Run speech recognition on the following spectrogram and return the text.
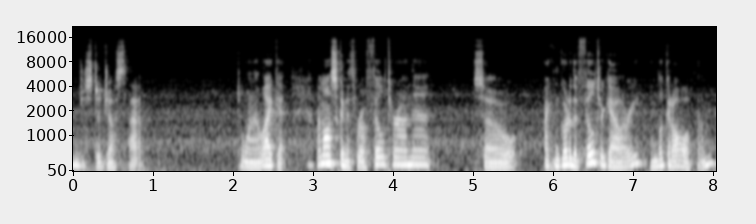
And just adjust that to when I like it. I'm also going to throw a filter on that. So I can go to the filter gallery and look at all of them.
